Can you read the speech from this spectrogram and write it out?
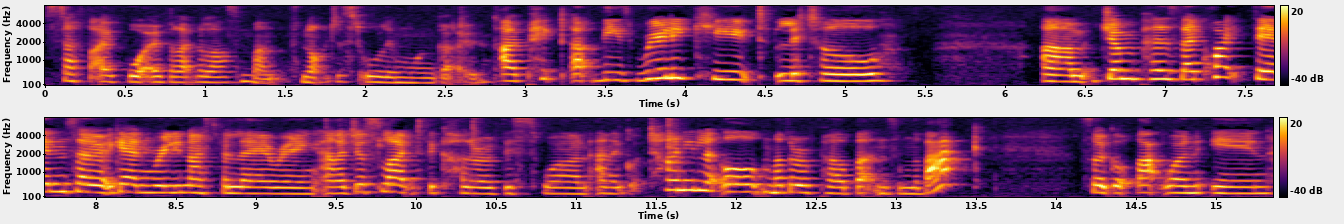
stuff that I've bought over like the last month, not just all in one go. I picked up these really cute little um, jumpers. They're quite thin, so again, really nice for layering. And I just liked the colour of this one. And they've got tiny little mother of pearl buttons on the back. So I got that one in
